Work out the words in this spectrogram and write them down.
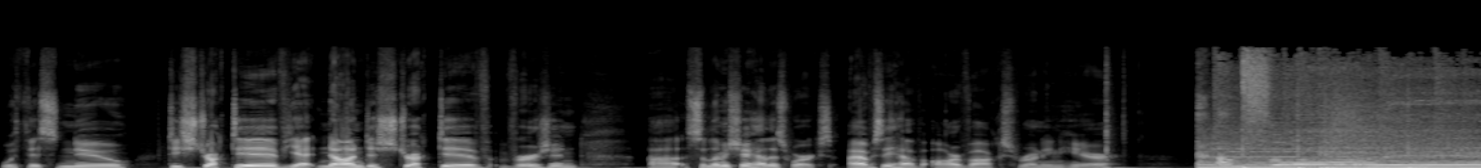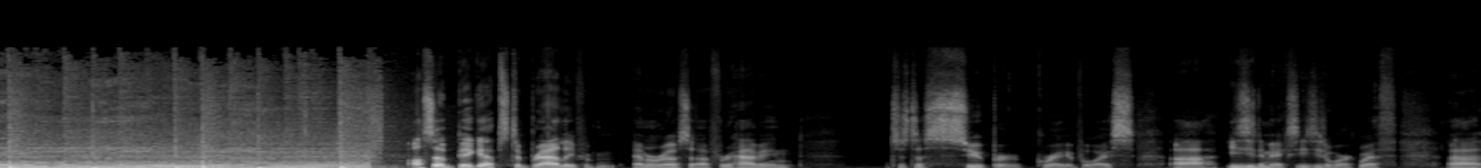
with this new destructive yet non-destructive version. Uh, so let me show you how this works. I obviously have RVox running here. Also, big ups to Bradley from Emarosa for having just a super great voice. Uh, easy to mix, easy to work with. Uh,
